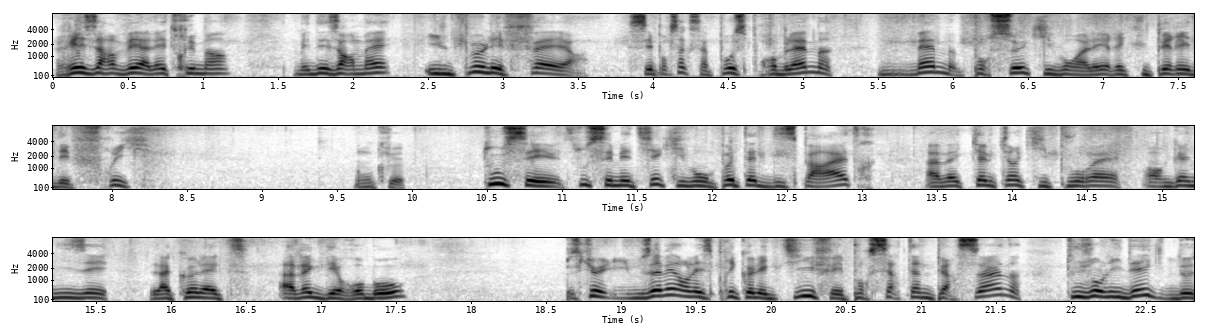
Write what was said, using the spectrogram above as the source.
réservées à l'être humain, mais désormais, il peut les faire. C'est pour ça que ça pose problème, même pour ceux qui vont aller récupérer des fruits. Donc, euh, tous ces, tous ces métiers qui vont peut-être disparaître avec quelqu'un qui pourrait organiser la collecte avec des robots. Parce que vous avez dans l'esprit collectif, et pour certaines personnes, toujours l'idée de,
